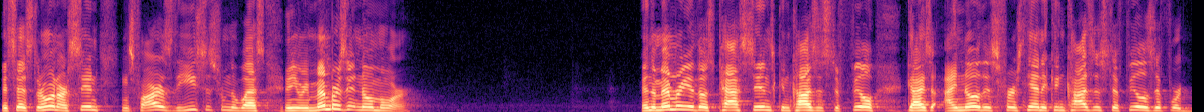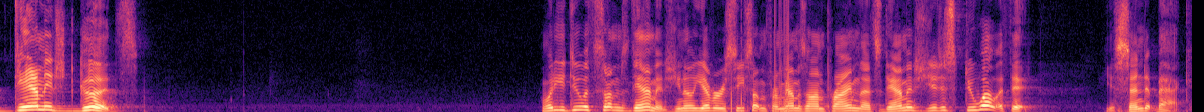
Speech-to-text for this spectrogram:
It says, throwing our sin as far as the east is from the west, and He remembers it no more. And the memory of those past sins can cause us to feel, guys, I know this firsthand, it can cause us to feel as if we're damaged goods. What do you do with something's damaged? You know, you ever receive something from Amazon Prime that's damaged? You just do what with it? You send it back.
